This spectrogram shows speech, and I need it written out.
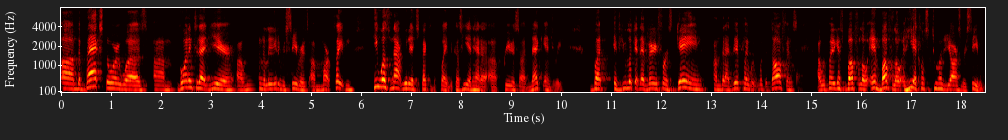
um, the backstory was um, going into that year, uh, one of the leading receivers, uh, Mark Clayton, he was not really expected to play because he had had a, a previous uh, neck injury. But if you look at that very first game um, that I did play with, with the Dolphins, uh, we played against Buffalo in Buffalo, and he had close to 200 yards receiving.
